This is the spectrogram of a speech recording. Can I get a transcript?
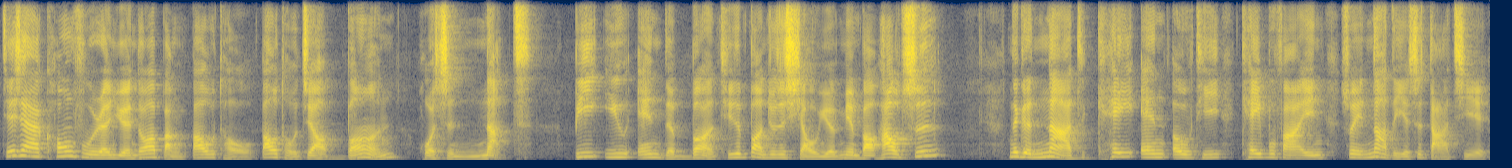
接下来，空服人员都要绑包头，包头叫 bun 或是 nut，b u n 的 bun，其实 bun 就是小圆面包，好吃。那个 nut，k n o t，k 不发音，所以 nut 也是打结，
